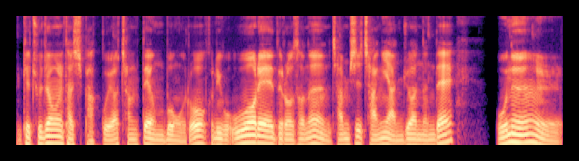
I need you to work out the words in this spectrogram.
이렇게 조정을 다시 받고요. 장대 음봉으로. 그리고 5월에 들어서는 잠시 장이 안 좋았는데 오늘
